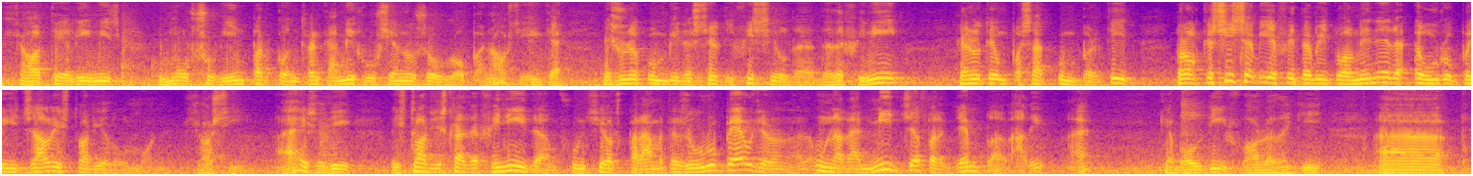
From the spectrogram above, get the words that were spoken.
això té límits molt sovint, per contra, en canvi, Rússia no és Europa, no? O sigui que és una combinació difícil de, de definir, que no té un passat compartit, però el que sí s'havia fet habitualment era europeïtzar la història del món, això sí, eh? és a dir, la història està definida en funció dels paràmetres europeus, era una, una edat mitja, per exemple, vale? eh? què vol dir fora d'aquí? Eh,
